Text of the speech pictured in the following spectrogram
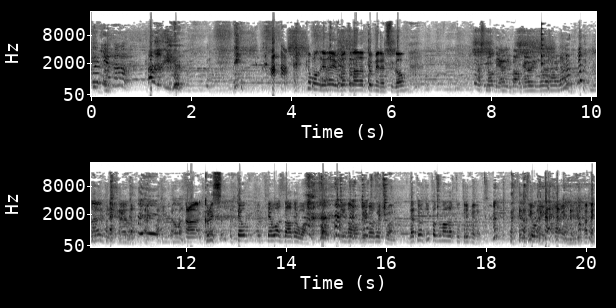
talking about? Come on, Lina, you've got another two minutes to go. That's not the only Bulgarian word I know. No. Uh, Chris, tell, tell us the other one. You know, because Which one? that will keep us another two, three minutes. Filming. I mean,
